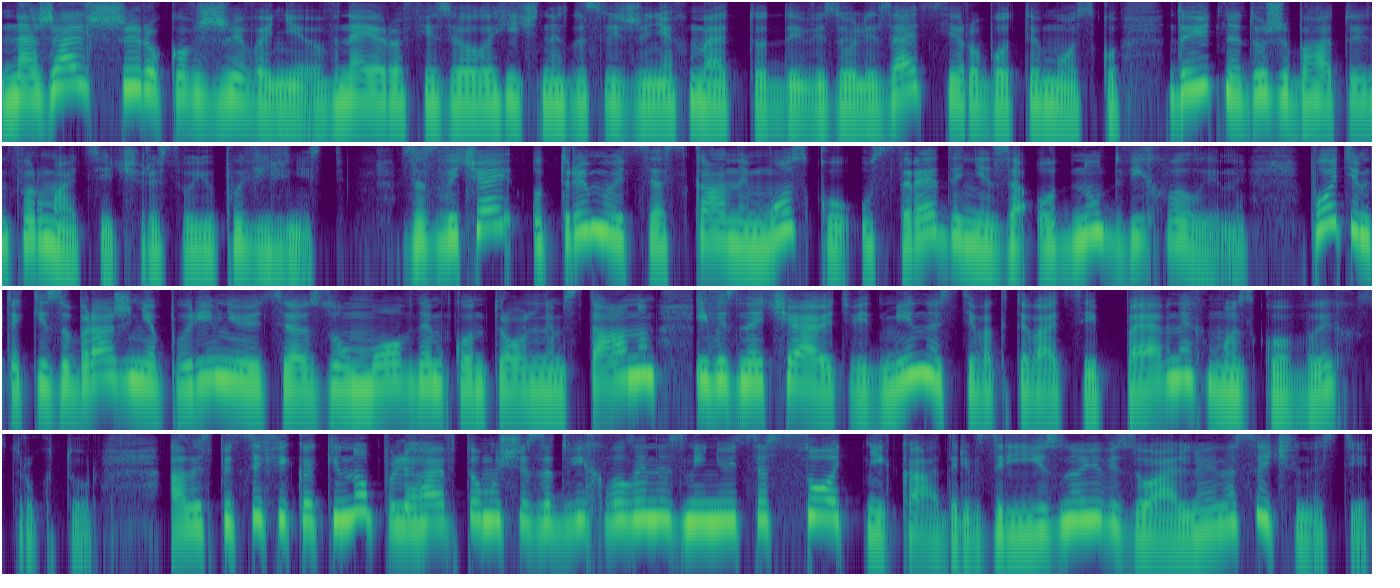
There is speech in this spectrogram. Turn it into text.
На жаль, широко вживані в нейрофізіологічних дослідженнях методи візуалізації роботи мозку дають не дуже багато інформації через свою повільність. Зазвичай отримуються скани мозку усередині за одну-дві хвилини. Потім такі зображення порівнюються з умовним контрольним станом і визначають відмінності в активації певних мозкових структур. Але специфіка кіно полягає в тому, що за дві хвилини змінюються сотні кадрів з різної візуальної насиченості.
